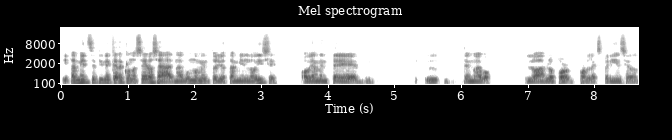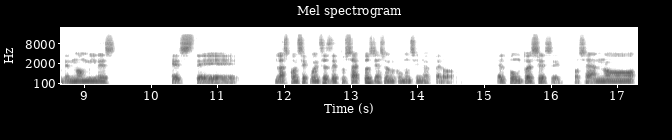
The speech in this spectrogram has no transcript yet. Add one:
y también se tiene que reconocer, o sea, en algún momento yo también lo hice. Obviamente, de nuevo, lo hablo por, por la experiencia, donde no mides este, las consecuencias de tus actos, ya son como un señor, pero el punto es ese, o sea, no,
